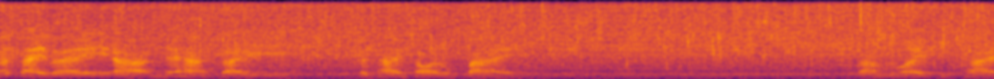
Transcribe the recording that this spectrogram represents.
ก็ใส่ใบอ่าไม่ใช่ค่ะใส่กระชายซอยลงไป ตามด้วยพริกไทย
